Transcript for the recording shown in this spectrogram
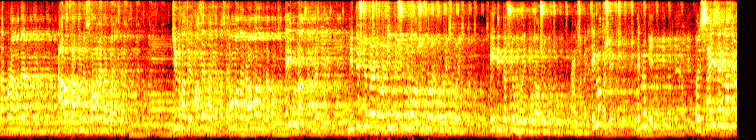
তারপরে আমাদের আরাফা দিনে সমের ব্যাপার আছে। নির্দিষ্ট করে কোনো দিনকে শুভ, অশুভ এরকম ফিক্স করি? এই দিনটা শুভ, এই দিনটা অশুভ এগুলো তো শেষ। এগুলো কি? ওই সাইন্সের নাম ছিল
